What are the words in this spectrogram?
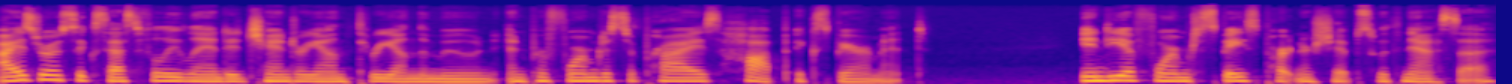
ISRO successfully landed Chandrayaan 3 on the moon and performed a surprise HOP experiment. India formed space partnerships with NASA,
